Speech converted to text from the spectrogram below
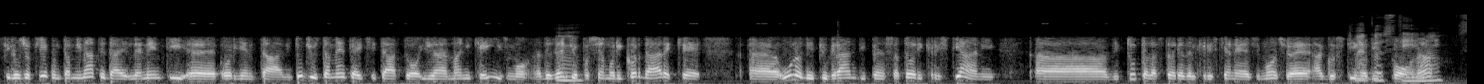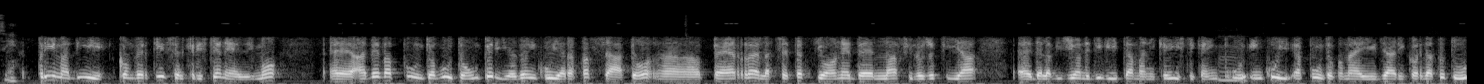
filosofie contaminate da elementi eh, orientali. Tu giustamente hai citato il manicheismo, ad esempio mm. possiamo ricordare che eh, uno dei più grandi pensatori cristiani eh, di tutta la storia del cristianesimo, cioè Agostino, Agostino di Pona, sì. prima di convertirsi al cristianesimo eh, aveva appunto avuto un periodo in cui era passato eh, per l'accettazione della filosofia eh, della visione di vita manicheistica, in, mm. in cui appunto, come hai già ricordato tu,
